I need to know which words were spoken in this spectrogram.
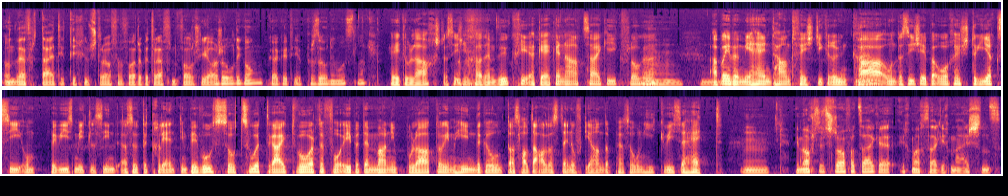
Und wer verteidigt dich im Strafverfahren betreffend falsche Anschuldigung gegen die Person im Ausland? Hey, du lachst, das ist im Fall dann wirklich eine Gegenanzeige eingeflogen. Mhm. Aber eben, wir haben handfeste Gründe gehabt und es ist eben orchestriert gewesen und Beweismittel sind also der Klientin bewusst so zugetragen worden von eben dem Manipulator im Hintergrund, dass halt alles dann auf die andere Person hingewiesen hat. Mhm. Wie machst du die Strafanzeige? Ich mache es eigentlich meistens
